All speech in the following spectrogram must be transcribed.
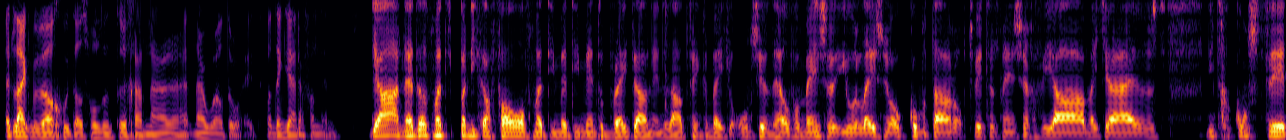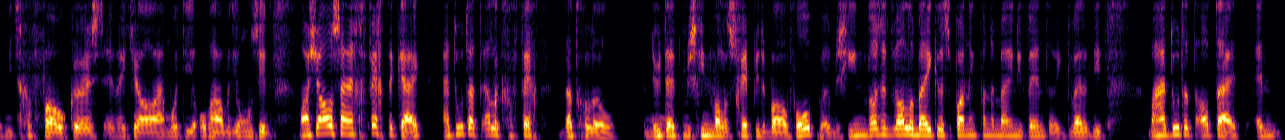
het lijkt me wel goed als Holland teruggaat naar, eh, naar welterweight. Wat denk jij daarvan, Dennis? Ja, net als met die paniekaanval of met die, met die mental breakdown. Inderdaad, vind ik een beetje onzin. Heel veel mensen, je leest nu ook commentaren op Twitter. Dat mensen zeggen van ja, weet je, hij was niet geconcentreerd, niet gefocust. En weet je wel, hij moet die ophouden met die onzin. Maar als je al zijn gevechten kijkt, hij doet dat elk gevecht. Dat gelul. Nu deed het misschien wel een schepje erbovenop. En Misschien was het wel een beetje de spanning van de main event. Ik weet het niet. Maar hij doet dat altijd. En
